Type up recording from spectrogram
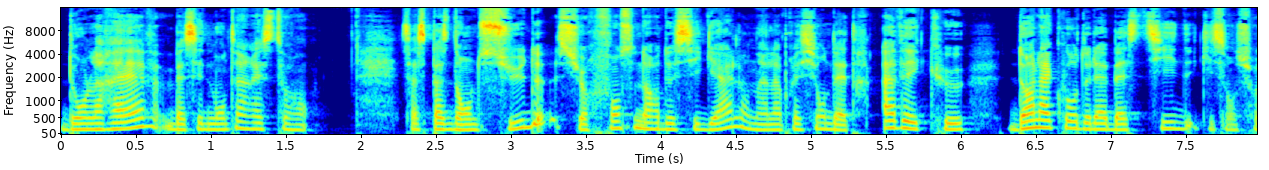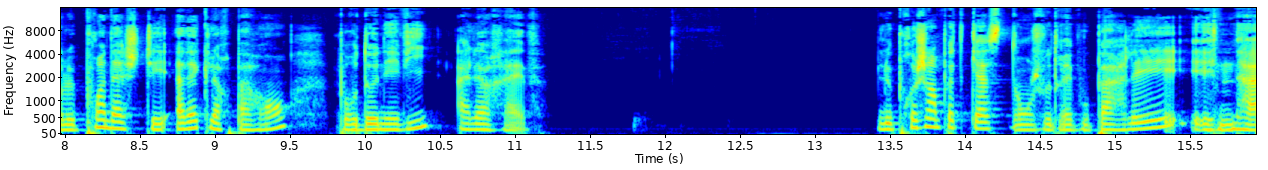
dont le rêve, bah, c'est de monter un restaurant. Ça se passe dans le sud, sur fond sonore de cigales. On a l'impression d'être avec eux dans la cour de la Bastide, qui sont sur le point d'acheter avec leurs parents pour donner vie à leurs rêves. Le prochain podcast dont je voudrais vous parler n'a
